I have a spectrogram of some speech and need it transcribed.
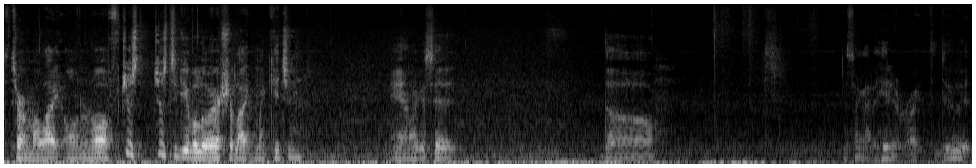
to turn my light on and off, just just to give a little extra light in my kitchen. And like I said, the I guess I got to hit it right to do it,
